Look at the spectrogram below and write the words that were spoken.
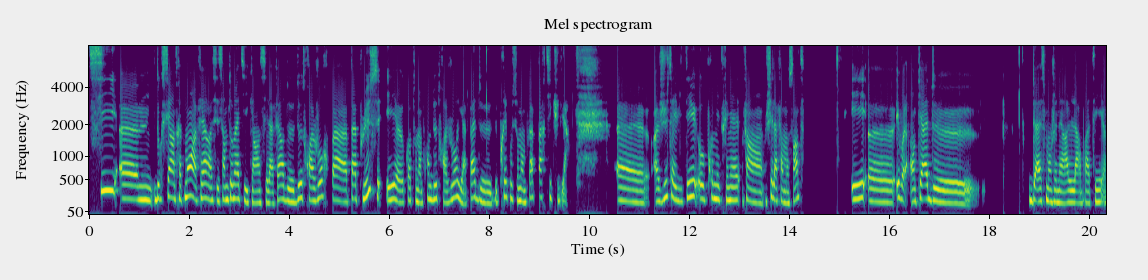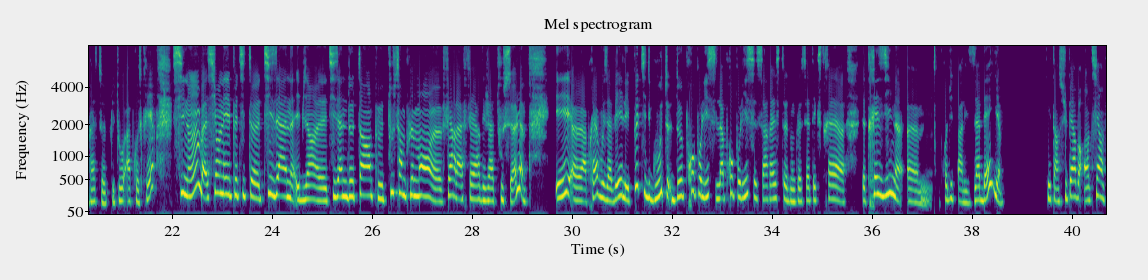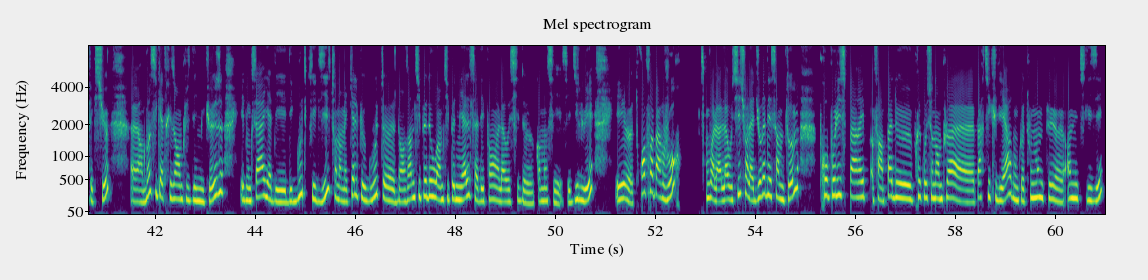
Si donc c'est un traitement à faire, c'est symptomatique, hein, c'est l'affaire de 2-3 jours, pas, plus. Et quand on en prend 2-3 jours, il n'y a pas de précaution d'emploi particulière euh, juste à éviter au premier trimestre, enfin chez la femme enceinte. Et, euh, et voilà, en cas de d'asthme en général, l'arbre à thé reste plutôt à proscrire. Sinon, bah, si on est petite euh, tisane, eh bien, tisane de thym peut tout simplement faire l'affaire déjà tout seul. Et après, vous avez les petites gouttes de propolis. La propolis, ça reste donc cet extrait, cette résine produite par les abeilles qui est un superbe anti-infectieux, euh, un bon cicatrisant en plus des muqueuses. Et donc ça, il y a des, gouttes qui existent. On en met quelques gouttes euh, dans un petit peu d'eau ou un petit peu de miel. Ça dépend là aussi de comment c'est dilué. Et euh, trois fois par jour. Voilà, là aussi sur la durée des symptômes, propolis pareil, enfin pas de précaution d'emploi particulière, donc tout le monde peut en utiliser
